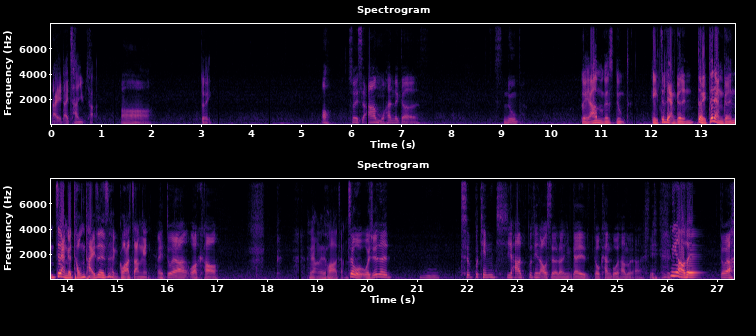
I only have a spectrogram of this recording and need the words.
来来参与它啊。对，哦，所以是阿姆和那个 Snoop，对，阿姆跟 Snoop。哎、欸，这两个人，对，这两个人，这两个同台真的是很夸张哎！哎，对啊，我靠，非常的夸张。这我我觉得，嗯，这不听嘻哈、不听饶舌的人，应该也都看过他们啊。你好的，对啊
